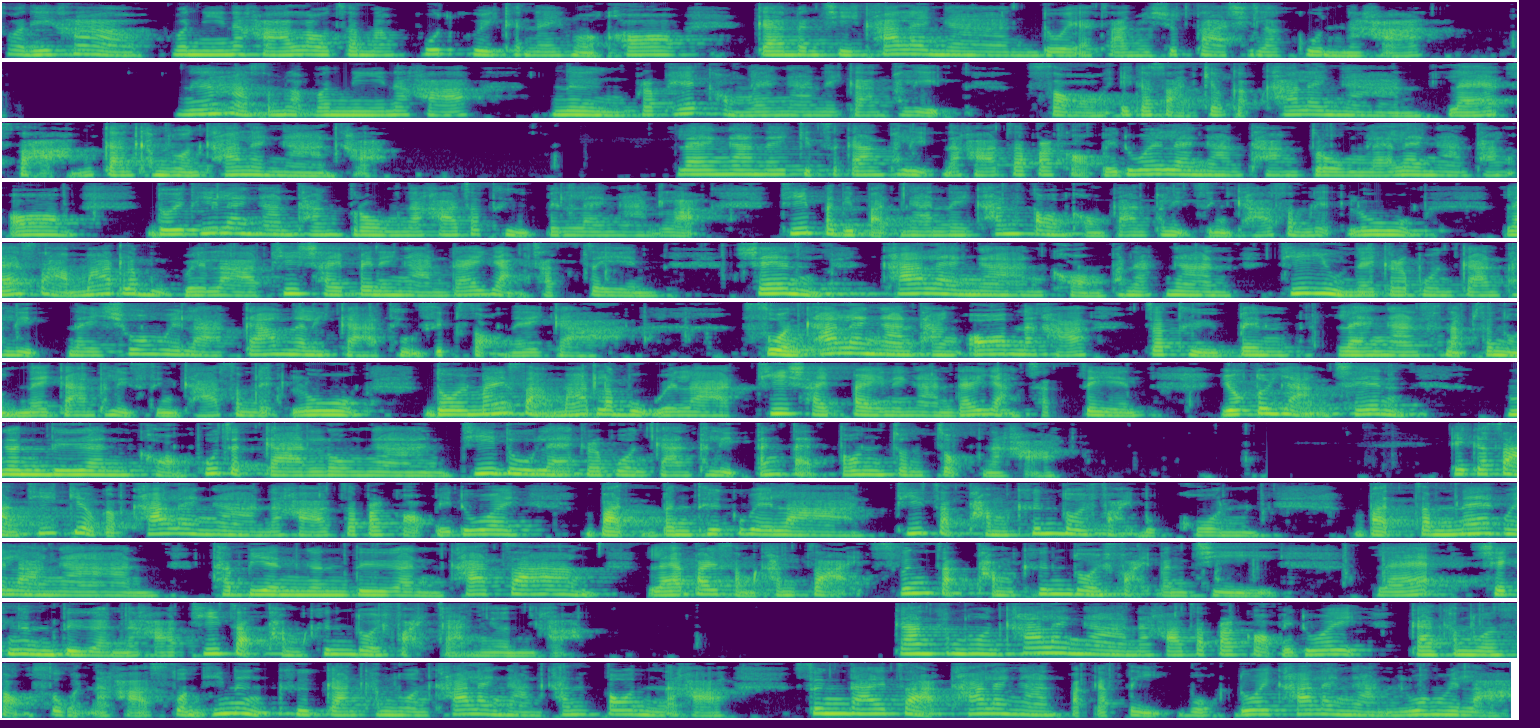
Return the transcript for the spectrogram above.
สวัสดีค่ะ วันนี้นะคะเราจะมาพูดคุยกันในหัวข้อ การบัญชีค่าแรงงาน โดยอาจารย์วิชุตาชิรกุลนะคะ เนื้อหาสำหรับวันนี้นะคะ 1. ประเภทของแรงงานในการผลิต 2. เอกสารเกี่ยวกับค่าแรงงาน และ 3. การคำนวณค่าแรงงานค่ะ แรงงานในกิจการผลิตนะคะ จะประกอบไปด้วยแรงงานทางตรง และแรงงานทางอ้อม โดยที่แรงงานทางตรงนะคะ จะถือเป็นแรงงานหลัก ที่ปฏิบัติงานในขั้นตอนของการผลิตสินค้าสำเร็จรูป และสามารถระบุเวลาที่ใช้ไปในงานได้อย่างชัดเจน เช่น ค่าแรงงานของพนักงานที่อยู่ในกระบวนการผลิตในช่วงเวลา 9 นาฬิกาถึง 12 นาฬิกา ส่วนค่าแรงงานทางอ้อมนะคะ จะถือเป็นแรงงานสนับสนุนในการผลิตสินค้าสำเร็จรูป โดยไม่สามารถระบุเวลาที่ใช้ไปในงานได้อย่างชัดเจน ยกตัวอย่างเช่น เงินเดือนของผู้จัดการโรงงานที่ดูแลกระบวนการผลิตตั้งแต่ต้นจนจบนะคะ เอกสารที่เกี่ยวกับค่าแรงงานนะคะ จะประกอบไปด้วย บัตรบันทึกเวลาที่จัดทำขึ้นโดยฝ่ายบุคคล บัตรจำแนกเวลางาน ทะเบียนเงินเดือน ค่าจ้าง และใบสำคัญจ่าย ซึ่งจัดทำขึ้นโดยฝ่ายบัญชี และเช็คเงินเดือนนะคะ ที่จัดทำขึ้นโดยฝ่ายการเงินค่ะ การคำนวณค่าแรงงานนะคะ จะประกอบไปด้วยการคำนวณ 2 ส่วนนะคะ ส่วนที่ 1 คือการคำนวณค่าแรงงานขั้นต้นนะคะ ซึ่งได้จากค่าแรงงานปกติบวกด้วยค่าแรงงานล่วงเวลา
